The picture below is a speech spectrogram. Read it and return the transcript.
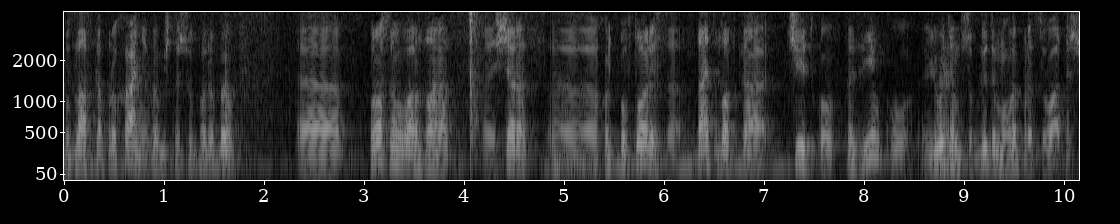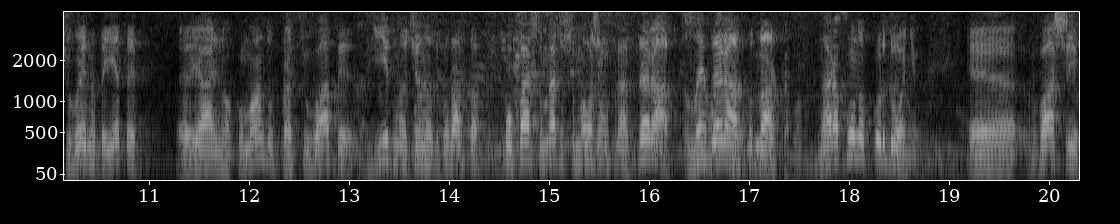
будь ласка, прохання. Вибачте, що перебив. Е, просимо вас зараз е, ще раз, е, хоч повторюся, дайте, будь ласка, чітко вказівку людям, щоб люди могли працювати. Що ви надаєте е, реальну команду працювати згідно чинного законодавства по першому методу, що ми можемо оформляти. Це раз. Це раз, будь ласка, на рахунок кордонів. Е, ваші,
